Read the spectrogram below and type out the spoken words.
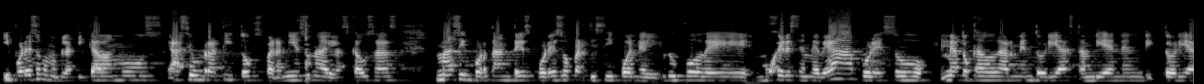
Y por eso, como platicábamos hace un ratito, pues para mí es una de las causas más importantes. Por eso participo en el grupo de mujeres MBA, por eso me ha tocado dar mentorías también en Victoria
